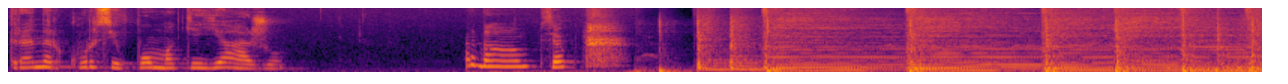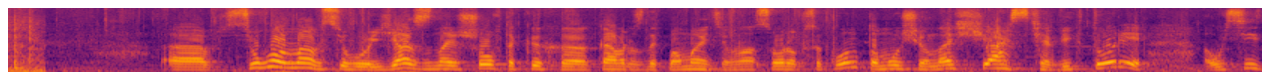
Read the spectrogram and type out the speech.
Тренер курсів по макіяжу. Та-дам, все. Е, Всього-навсього я знайшов таких е, каверзних моментів на 40 секунд, тому що, на щастя, Вікторії, усі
